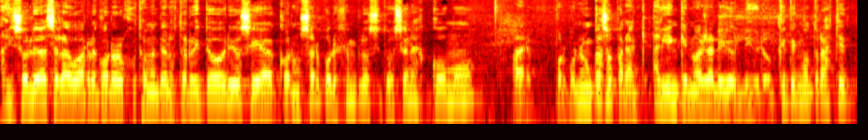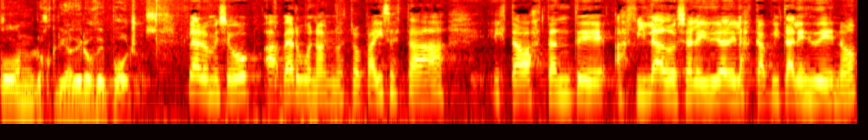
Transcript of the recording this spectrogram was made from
Ahí Soledad se la va a recorrer justamente los territorios y a conocer, por ejemplo, situaciones como, a ver, por poner un caso para alguien que no haya leído el libro, ¿qué te encontraste con los criaderos de pollos? Claro, me llevó a ver, bueno, en nuestro país está, está bastante afilado ya la idea de las capitales de, ¿no?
